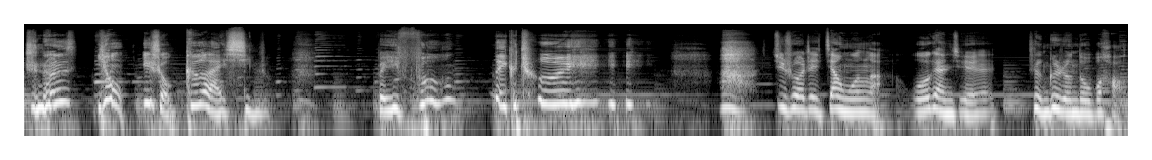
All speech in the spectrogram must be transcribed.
只能用一首歌来形容：北风那个吹啊！据说这降温了，我感觉整个人都不好了。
